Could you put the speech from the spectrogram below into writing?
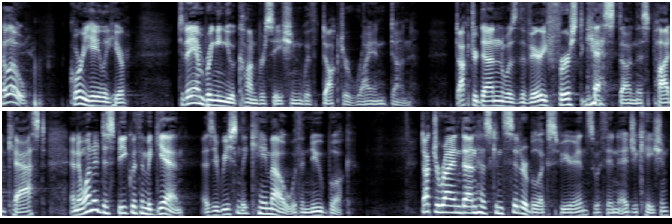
Hello, Corey Haley here. Today I'm bringing you a conversation with Dr. Ryan Dunn. Dr. Dunn was the very first guest on this podcast, and I wanted to speak with him again as he recently came out with a new book. Dr. Ryan Dunn has considerable experience within education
